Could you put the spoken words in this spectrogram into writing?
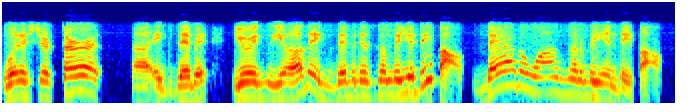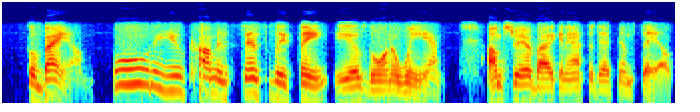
What is your third uh, exhibit? Your your other exhibit is going to be your default. They're the ones going to be in default. So bam, who do you common sensibly think is going to win? I'm sure everybody can answer that themselves.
